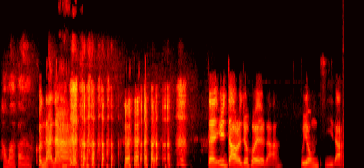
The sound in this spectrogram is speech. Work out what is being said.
好麻烦啊，困难啊！等遇到了就会了啦，不用急啦。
